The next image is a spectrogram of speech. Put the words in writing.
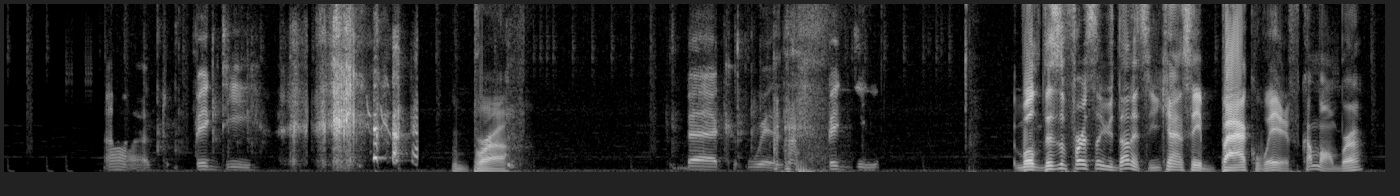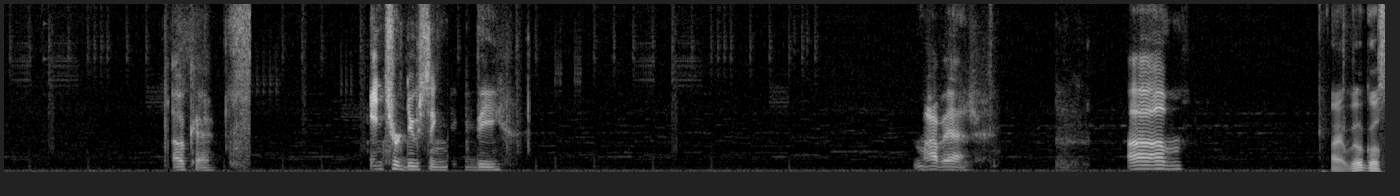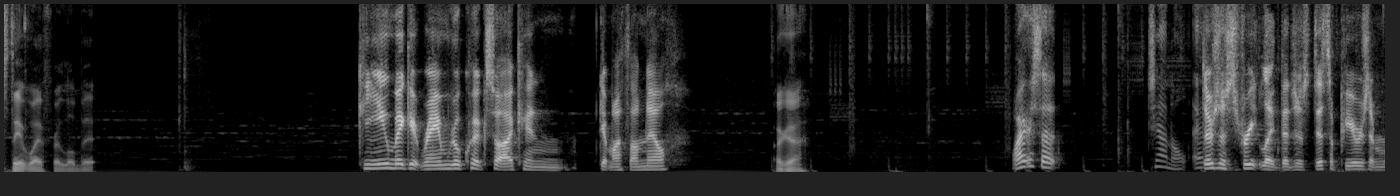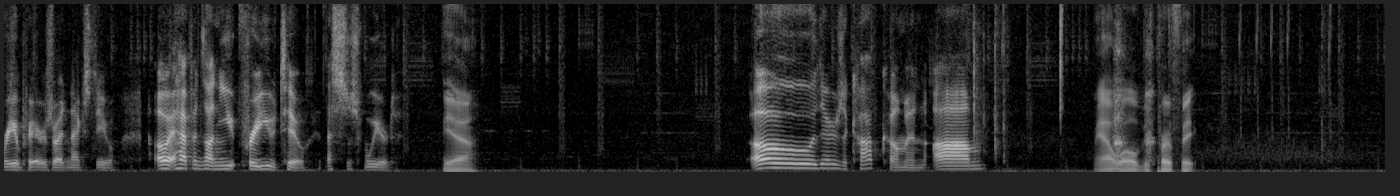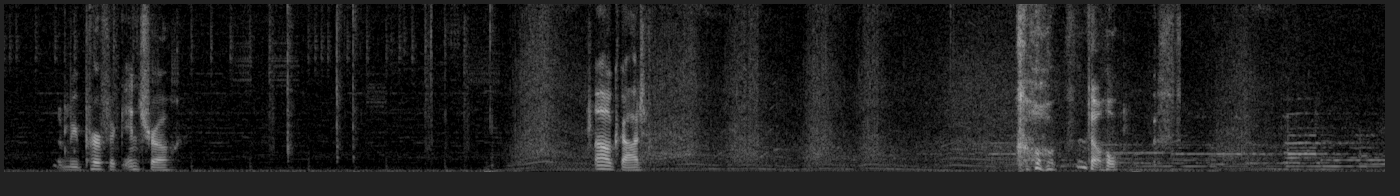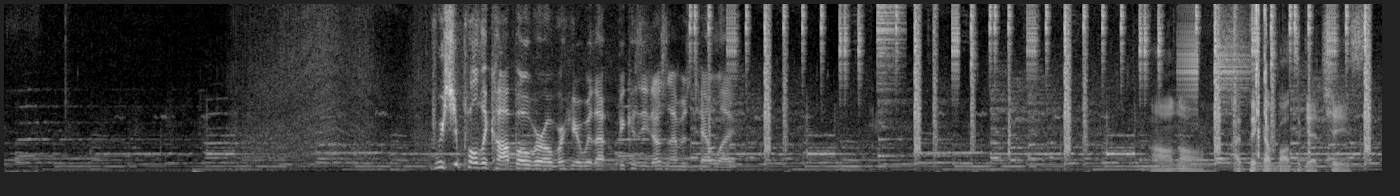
Oh, uh, Big D. Bruh. Back with Big D. Well, this is the first time you've done it, so you can't say back with. Come on, bruh. Okay. Introducing Big D. My bad. Um, Alright, we'll go statewide for a little bit. can you make it rain real quick so I can get my thumbnail? Okay. Why is that? Channel. There's a edited. street light that just disappears and reappears right next to you. Oh, it happens on you for you too. That's just weird. Yeah. Oh, there's a cop coming. Um, Yeah, well, it'll be perfect. it'd be perfect intro. Oh God. Oh no. We should pull the cop over over here without because he doesn't have his tail light. I don't know. I think I'm about to get chased.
